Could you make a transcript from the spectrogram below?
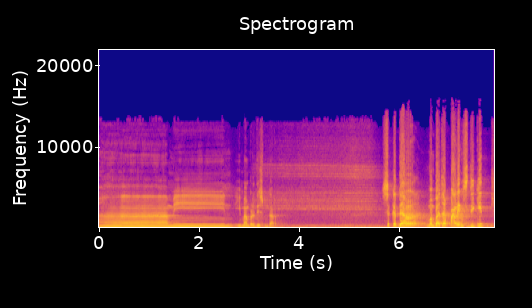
amin. Imam berhenti sebentar. Sekedar membaca paling sedikit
